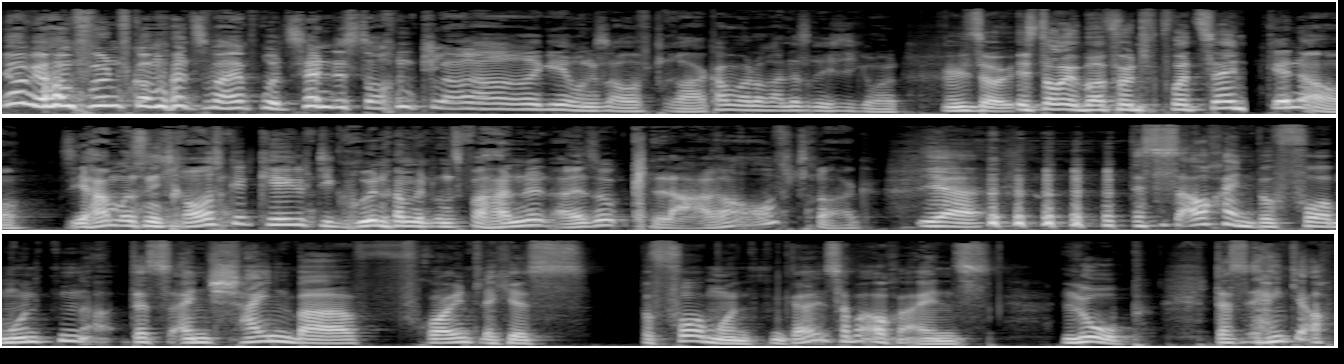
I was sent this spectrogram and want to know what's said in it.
Ja, wir haben 5,2 Prozent, ist doch ein klarer Regierungsauftrag. Haben wir doch alles richtig gemacht. Wieso? Ist doch über 5 Prozent. Genau. Sie haben uns nicht rausgekegelt, die Grünen haben mit uns verhandelt, also klarer Auftrag. Ja. Das ist auch ein Bevormunden. Das ist ein scheinbar freundliches Bevormunden, gell? Ist aber auch eins. Lob. Das hängt ja auch,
